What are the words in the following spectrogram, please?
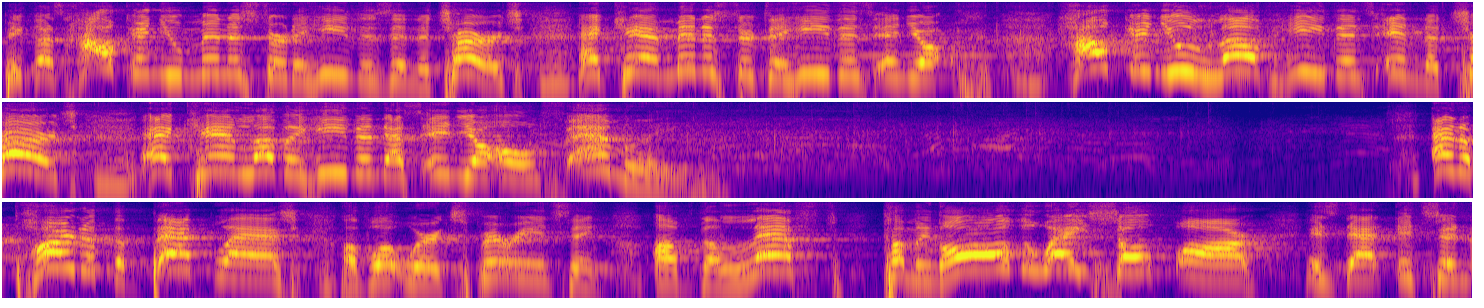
because how can you minister to heathens in the church and can't minister to heathens in your how can you love heathens in the church and can't love a heathen that's in your own family? And a part of the backlash of what we're experiencing of the left coming all the way so far is that it's an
